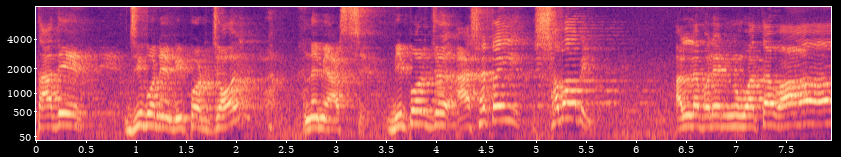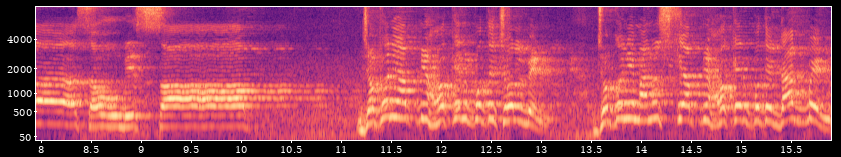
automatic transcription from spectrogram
তাদের জীবনে বিপর্যয় নেমে আসছে। বিপর্যয় আসাটাই স্বাভাবিক। আল্লাহ বলেন যখনই আপনি হকের পথে চলবেন, যখনই মানুষকে আপনি হকের পথে ডাকবেন,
